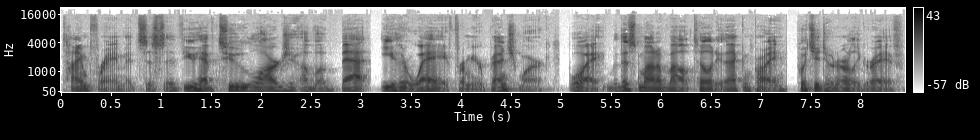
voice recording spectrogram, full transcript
time frame. It's just if you have too large of a bet either way from your benchmark, boy, with this amount of volatility, that can probably put you to an early grave.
